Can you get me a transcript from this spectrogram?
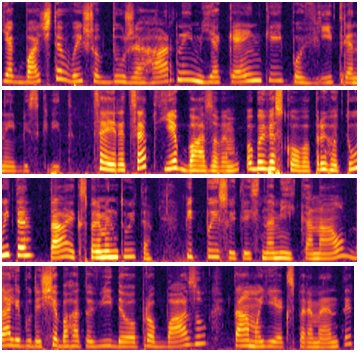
Як бачите, вийшов дуже гарний, м'якенький повітряний бісквіт. Цей рецепт є базовим. Обов'язково приготуйте та експериментуйте. Підписуйтесь на мій канал, далі буде ще багато відео про базу та мої експерименти.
